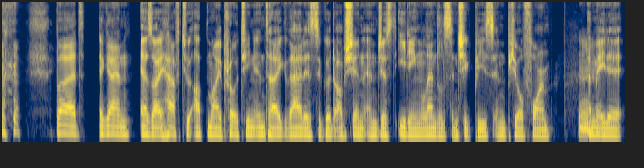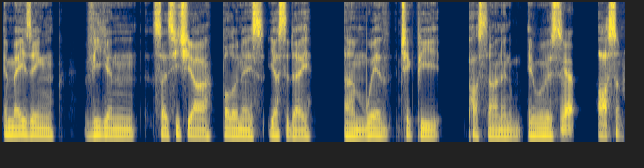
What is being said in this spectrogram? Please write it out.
but again, as I have to up my protein intake, that is a good option. And just eating lentils and chickpeas in pure form. I Hmm. made an amazing vegan salsiccia bolognese yesterday um, with chickpea pasta, and it was Yeah. awesome.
